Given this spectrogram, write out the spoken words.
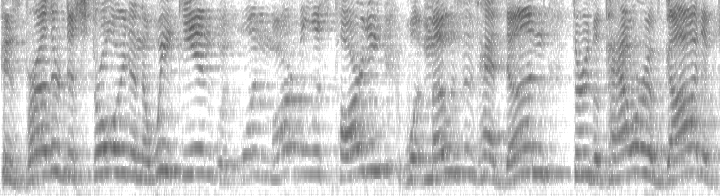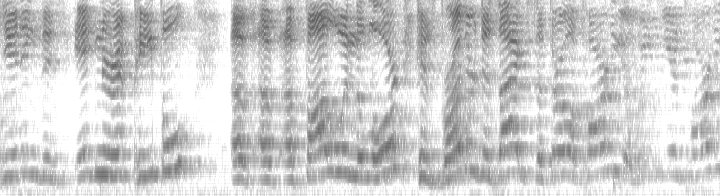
His brother destroyed in the weekend with one marvelous party what Moses had done through the power of God of getting these ignorant people of, of, of following the Lord. His brother decides to throw a party a week party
